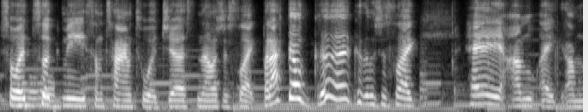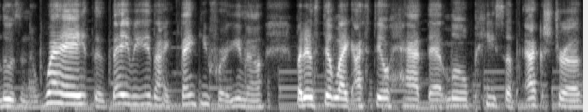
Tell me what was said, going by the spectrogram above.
So it took oh. me some time to adjust. And I was just like, but I felt good because it was just like, hey, I'm like, I'm losing the weight, the baby, like, thank you for, you know, but it was still like, I still had that little piece of extra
